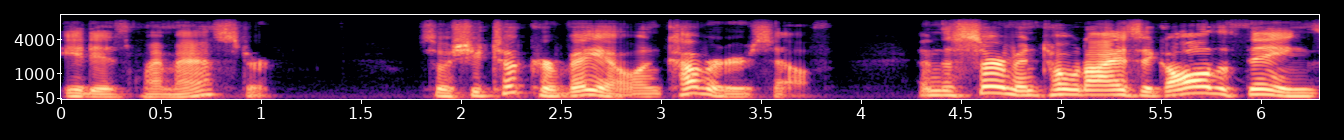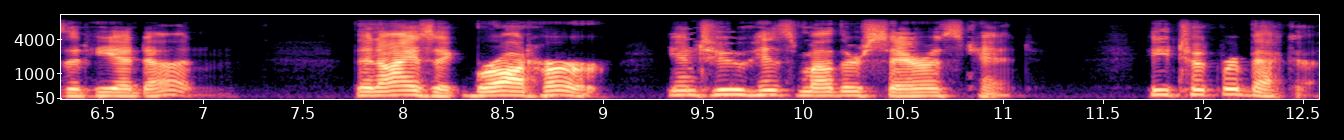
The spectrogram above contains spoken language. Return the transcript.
It is my master. So she took her veil and covered herself. And the servant told Isaac all the things that he had done. Then Isaac brought her into his mother Sarah's tent. He took Rebekah,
